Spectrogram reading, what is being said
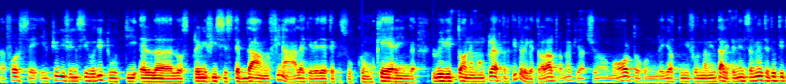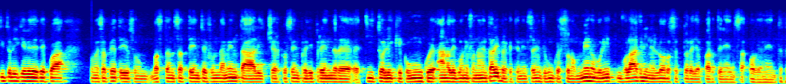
eh, forse il più difensivo di tutti, è lo premi fissi step down finale che vedete su, con Kering, Louis Vuitton e Moncler, tre titoli che tra l'altro a me piacciono molto, con degli ottimi fondamentali, tendenzialmente tutti i titoli che vedete qua come sapete io sono abbastanza attento ai fondamentali, cerco sempre di prendere eh, titoli che comunque hanno dei buoni fondamentali perché tendenzialmente comunque sono meno volatili nel loro settore di appartenenza ovviamente.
